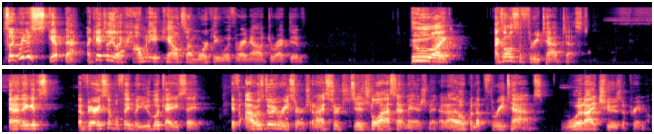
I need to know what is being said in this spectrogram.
It's like we just skip that. I can't tell you like how many accounts I'm working with right now at Directive who like I call this the three tab test. And I think it's a very simple thing, but you look at it, you say, if I was doing research and I searched digital asset management and I opened up three tabs, would I choose Aprimo?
